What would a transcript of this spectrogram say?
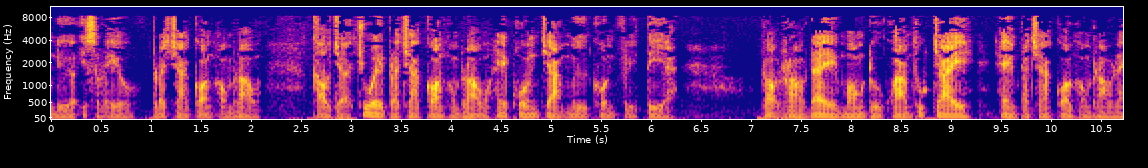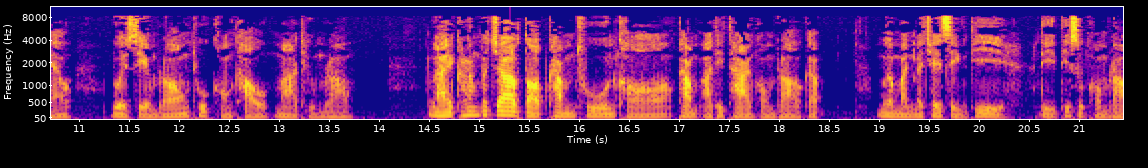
เหนืออิสราเอลประชากรของเรา เขาจะช่วยประชากรของเราให้พ้นจากมือคนฟิลิเตีย เพราะเราได้มองดูความทุกข์ใจแห่งประชากรของเราแล้ว ด้วยเสียงร้องทุกข์ของเขามาถึงเรา หลายครั้งพระเจ้าตอบคำทูลขอคำอธิษฐานของเราครับ เมื่อมันไม่ใช่สิ่งที่ดีที่สุดของเรา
